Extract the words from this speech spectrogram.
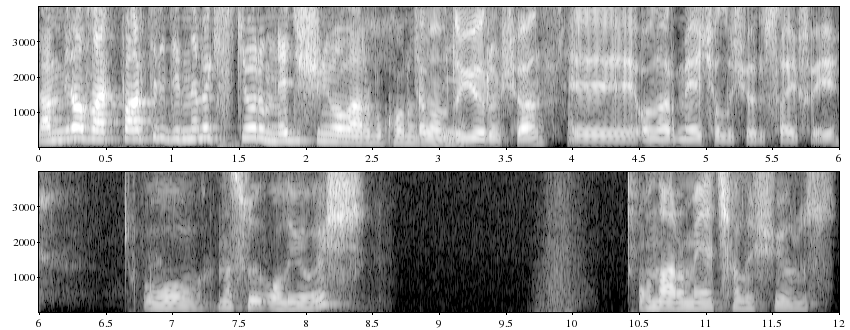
Ben biraz AK Partili dinlemek istiyorum. Ne düşünüyorlar bu konuda Tamam diye. duyuyorum şu an. Ee, onarmaya çalışıyoruz sayfayı. Oo, nasıl oluyor o iş? Onarmaya çalışıyoruz.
